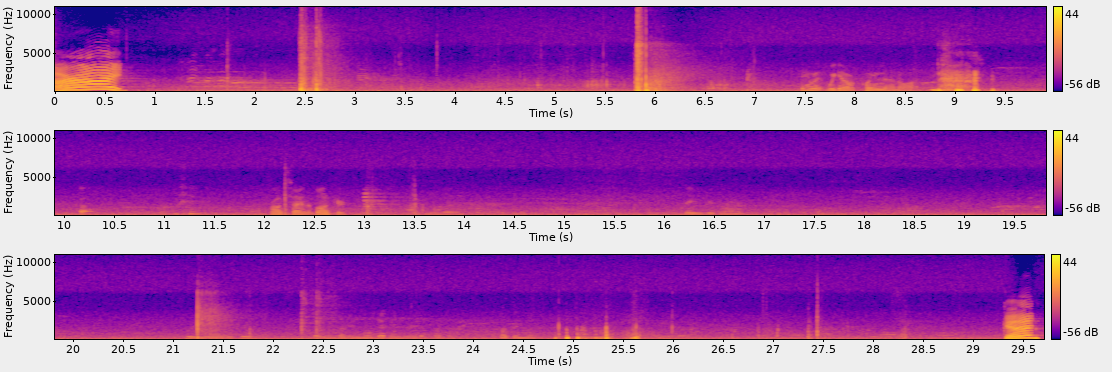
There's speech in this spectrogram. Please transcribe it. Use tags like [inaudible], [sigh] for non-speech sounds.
All right. Damn it, we gotta clean that off. [laughs] Wrong side of the bunker. Good.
